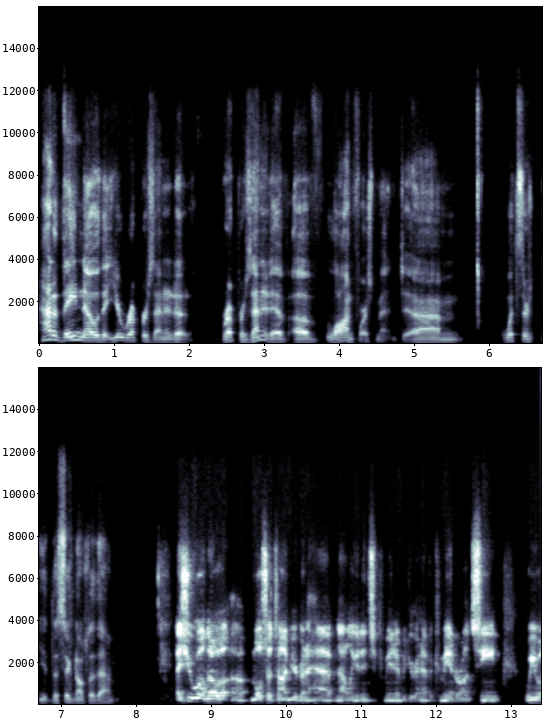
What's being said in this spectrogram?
How do they know that you're representative representative of law enforcement? Um, what's their, the signal to them? As you well know, uh, most of the time you're going to have not only an incident commander, but you're going to have a commander on scene. We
